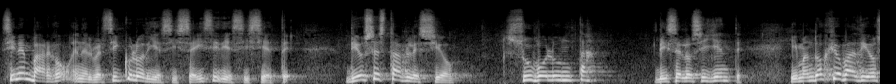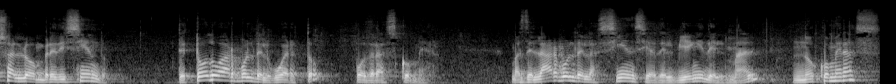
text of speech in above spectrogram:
Sin embargo, en el versículo 16 y 17, Dios estableció su voluntad. Dice lo siguiente, y mandó Jehová Dios al hombre diciendo, de todo árbol del huerto podrás comer, mas del árbol de la ciencia del bien y del mal no comerás,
